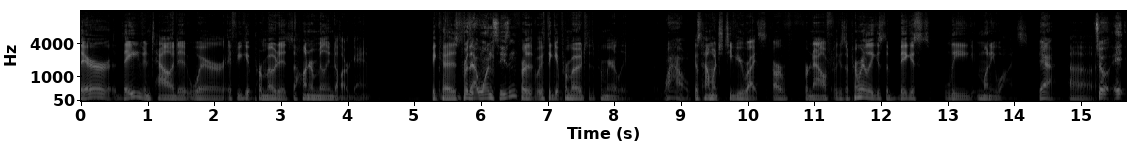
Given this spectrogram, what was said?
They're they even touted it where if you get promoted, it's a hundred million dollar game because For that one season? for if they get promoted to the Premier League Wow. because how much TV rights are for now because the Premier League is the biggest league money wise. Yeah. Uh, So it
